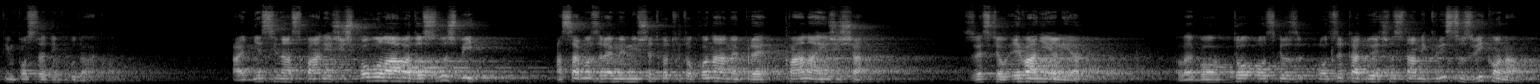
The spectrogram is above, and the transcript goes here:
tým posledným chudákom. Aj dnes si nás Pán Ježiš povoláva do služby a samozrejme my všetko toto konáme pre Pána Ježiša s vesťou Evanielia, lebo to odzrkadluje, čo s nami Kristus vykonal.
